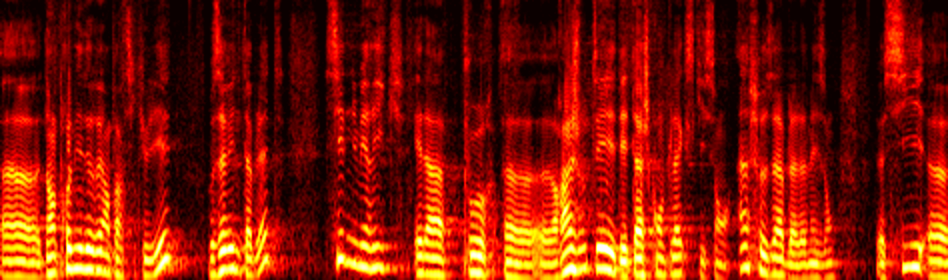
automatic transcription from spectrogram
Euh, dans le premier degré en particulier, vous avez une tablette. Si le numérique est là pour euh, rajouter des tâches complexes qui sont infaisables à la maison, euh, si euh,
